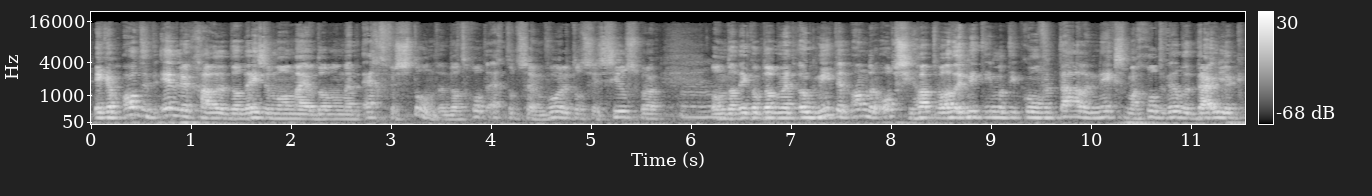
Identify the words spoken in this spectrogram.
ik heb altijd de indruk gehouden dat deze man mij op dat moment echt verstond. En dat God echt tot zijn woorden, tot zijn ziel sprak. Mm. Omdat ik op dat moment ook niet een andere optie had. We hadden niet iemand die kon vertalen, niks. Maar God wilde duidelijk.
